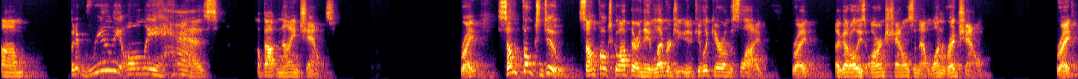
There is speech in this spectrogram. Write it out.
um, but it really only has about nine channels, right? Some folks do. Some folks go out there and they leverage, if you look here on the slide, right? I've got all these orange channels and that one red channel, right?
